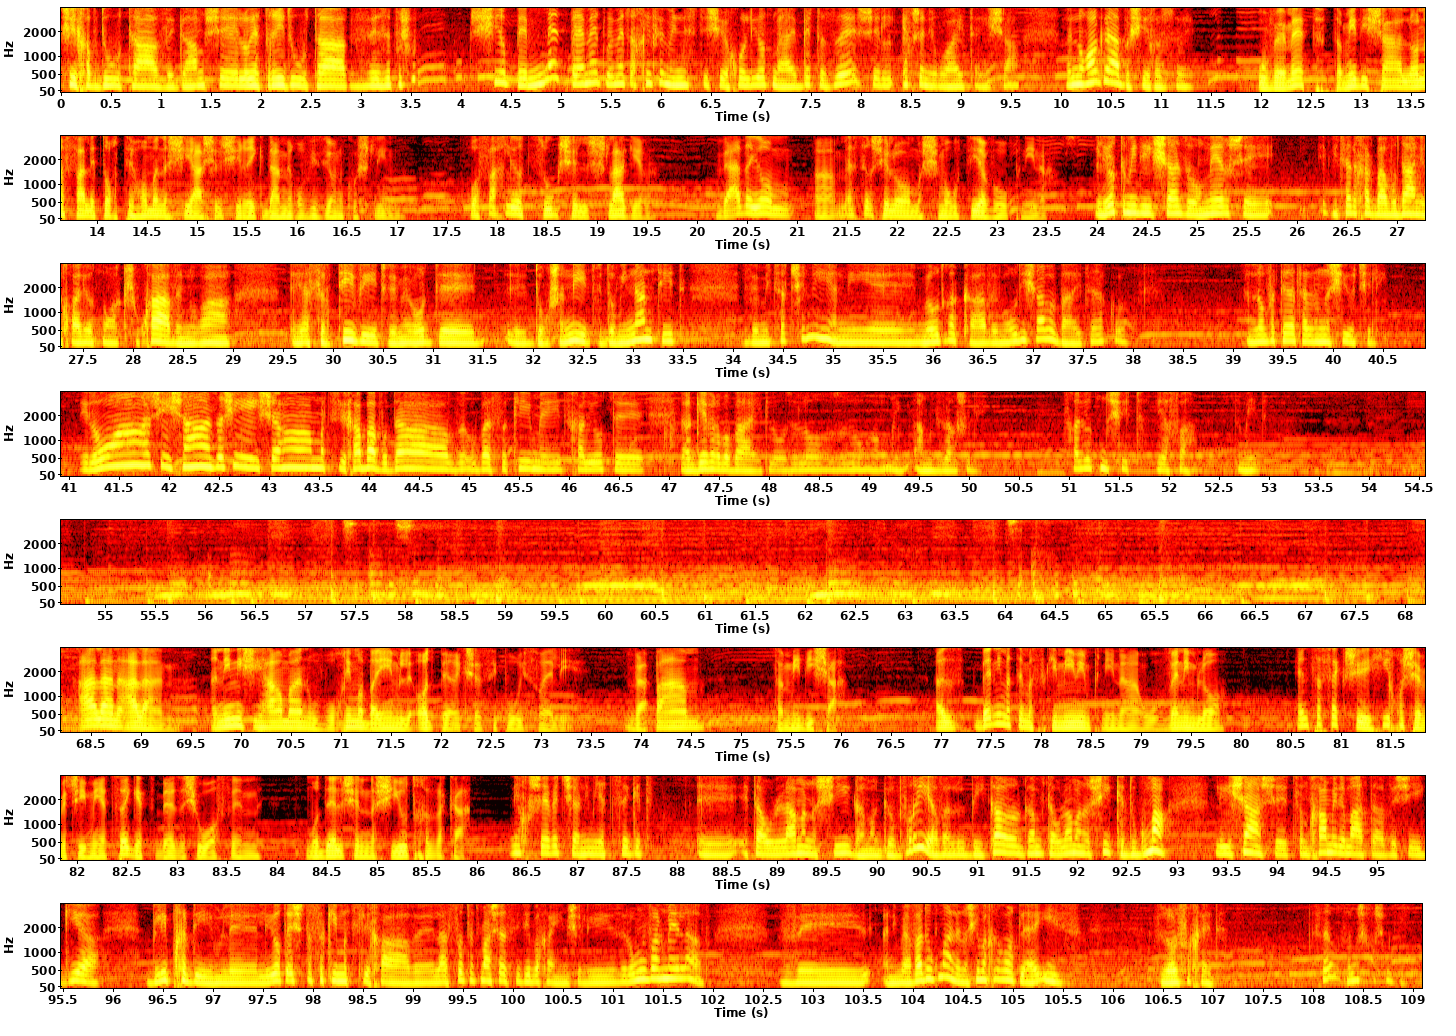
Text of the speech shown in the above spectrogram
שיכבדו אותה וגם שלא יטרידו אותה, וזה פשוט שיר באמת, באמת, באמת הכי פמיניסטי שיכול להיות מההיבט הזה של איך שאני רואה את האישה. אני נורא גאה בשיר הזה. ובאמת, תמיד אישה לא נפל לתוך תהום הנשייה של שירי קדם אירוויזיון כושלים. הוא הפך להיות סוג של שלאגר, ועד היום המסר שלו משמעותי עבור פנינה. להיות תמיד אישה זה אומר שמצד אחד בעבודה אני יכולה להיות נורא קשוחה ונורא אסרטיבית ומאוד אה, אה, דורשנית ודומיננטית, ומצד שני, אני מאוד רכה ומאוד אישה בבית, זה הכול. אני לא מוותרת על הנשיות שלי. אני לא רואה שאישה, זה שהיא אישה מצליחה בעבודה ובעסקים, היא צריכה להיות הגבר בבית. לא, זה לא, זה לא המגזר שלי. צריכה להיות נשית ויפה, תמיד. לא אמרתי שאבא שלך אהלן, אהלן. אני מישי הרמן, וברוכים הבאים לעוד פרק של סיפור ישראלי. והפעם, תמיד אישה. אז בין אם אתם מסכימים עם פנינה ובין אם לא, אין ספק שהיא חושבת שהיא מייצגת באיזשהו אופן מודל של נשיות חזקה. אני חושבת שאני מייצגת אה, את העולם הנשי, גם הגברי, אבל בעיקר גם את העולם הנשי כדוגמה לאישה שצמחה מלמטה ושהגיעה בלי פחדים, להיות אשת עסקים מצליחה ולעשות את מה שעשיתי בחיים שלי, זה לא מובן מאליו. ואני מהווה דוגמה לנשים אחרות להעיז ולא לפחד. זהו, זה מה שחשוב.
